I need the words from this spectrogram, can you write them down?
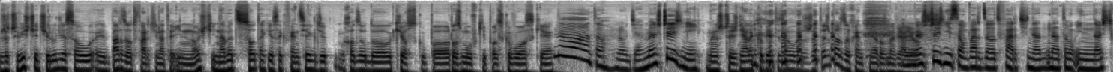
rzeczywiście ci ludzie są e, bardzo otwarci na tę inność i nawet są takie sekwencje, gdzie chodzą do kiosku po rozmówki polsko-włoskie. No to ludzie, mężczyźni. Mężczyźni, ale kobiety zauważ, że też bardzo chętnie rozmawiają. Mężczyźni są bardzo otwarci na, na tą inność.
